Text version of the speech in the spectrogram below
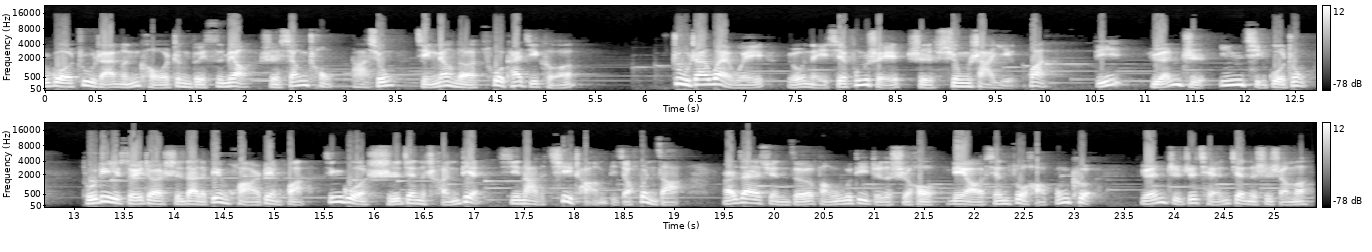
如果住宅门口正对寺庙，是相冲大凶，尽量的错开即可。住宅外围有哪些风水是凶煞隐患？第一，原指阴气过重，土地随着时代的变化而变化，经过时间的沉淀，吸纳的气场比较混杂。而在选择房屋地址的时候，一定要先做好功课。原址之前建的是什么？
